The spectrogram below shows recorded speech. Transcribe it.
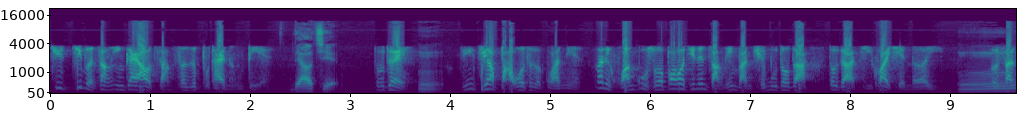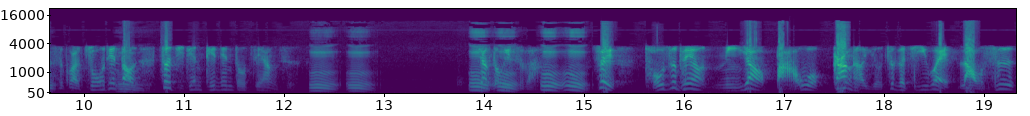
基基本上应该要涨，甚至不太能跌。了解。对不对？嗯，你只要把握这个观念，那你环顾说，包括今天涨停板全部都在都在几块钱而已，嗯，二三十块。昨天到这几天天天都这样子，嗯嗯，这样懂意思吧？嗯嗯。所以投资朋友你要把握，刚好有这个机会，老师，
